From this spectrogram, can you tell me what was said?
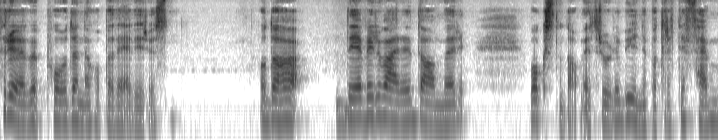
prøve på denne HPV-virusen. Og da, det vil være damer voksne damer. Jeg tror det begynner på 35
